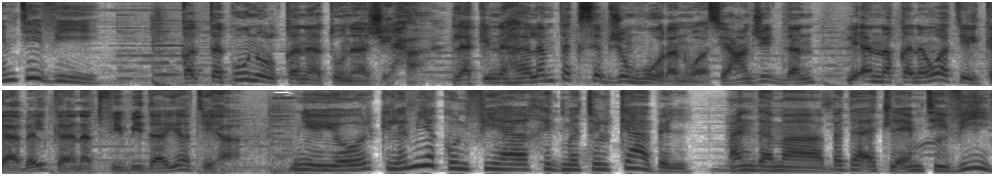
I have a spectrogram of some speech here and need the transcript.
MTV قد تكون القناة ناجحة لكنها لم تكسب جمهورا واسعا جدا لأن قنوات الكابل كانت في بداياتها. نيويورك لم يكن فيها خدمة الكابل عندما بدأت ال MTV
